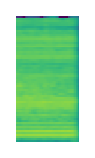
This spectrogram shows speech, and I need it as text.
Bye.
